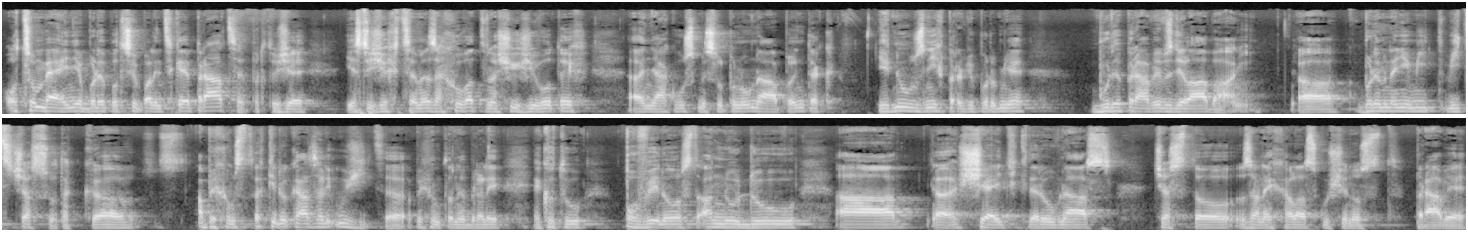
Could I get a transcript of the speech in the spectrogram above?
o co méně bude potřeba lidské práce, protože jestliže chceme zachovat v našich životech nějakou smysluplnou náplň, tak jednou z nich pravděpodobně bude právě vzdělávání. A budeme na ně mít víc času, tak abychom se to taky dokázali užít, abychom to nebrali jako tu povinnost a nudu a šeť, kterou v nás často zanechala zkušenost právě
